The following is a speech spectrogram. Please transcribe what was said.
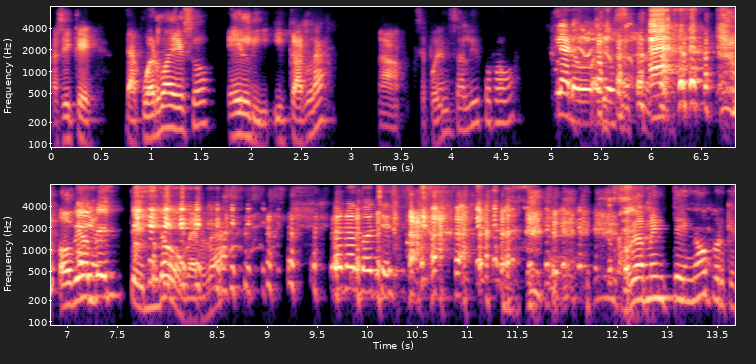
Así que, de acuerdo a eso, Eli y Carla, ah, ¿se pueden salir, por favor? Claro, adiós. Obviamente no, ¿verdad? Buenas noches. Obviamente no, porque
